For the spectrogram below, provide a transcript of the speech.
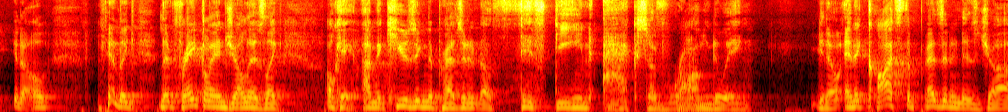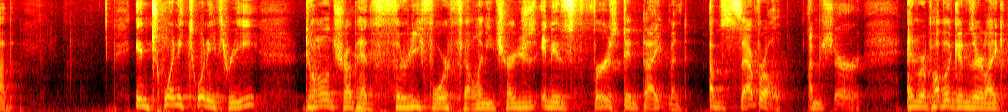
you know, like that Frank Langella is like, okay, I'm accusing the president of 15 acts of wrongdoing you know, and it cost the president his job. In 2023, Donald Trump had 34 felony charges in his first indictment of several, I'm sure. And Republicans are like,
